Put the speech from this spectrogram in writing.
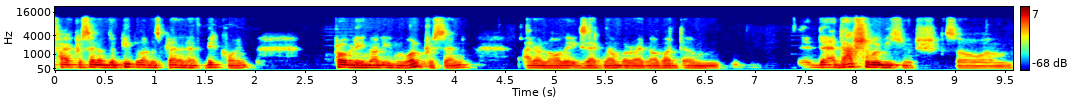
five uh, of the people on this planet have Bitcoin. Probably not even one percent. I don't know the exact number right now, but um, the adoption will be huge. So um,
